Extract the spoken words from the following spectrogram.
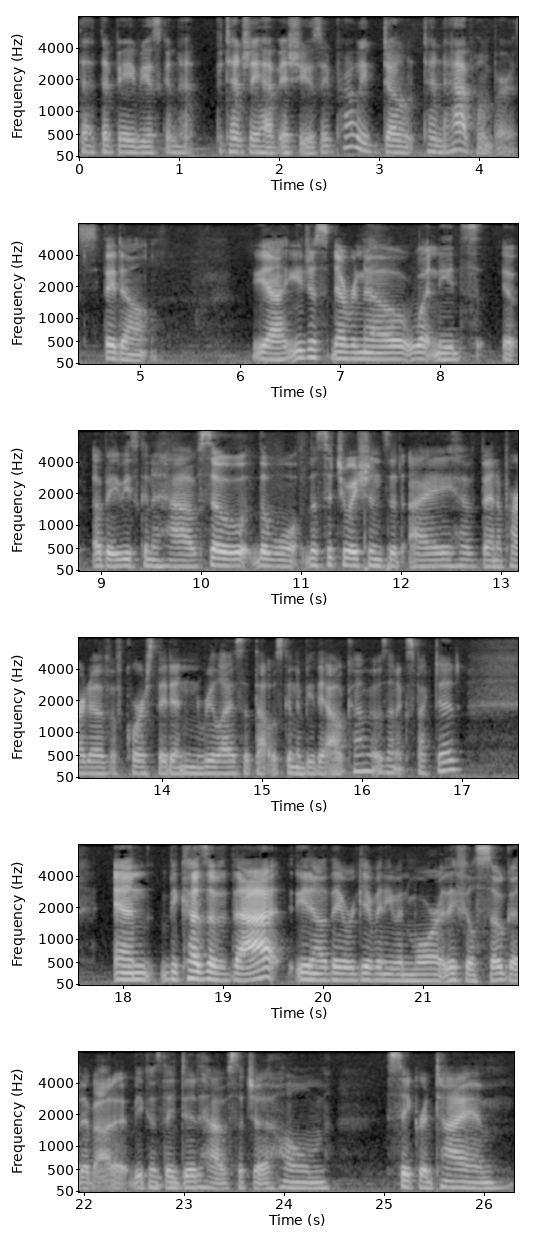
that the baby is going to potentially have issues, they probably don't tend to have home births. They don't. Yeah, you just never know what needs a baby's going to have. So the the situations that I have been a part of, of course, they didn't realize that that was going to be the outcome. It was unexpected. And because of that, you know, they were given even more. They feel so good about it because they did have such a home sacred time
